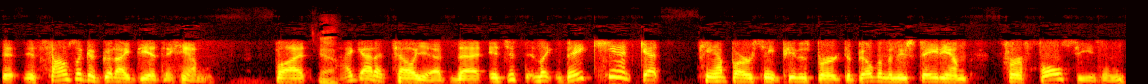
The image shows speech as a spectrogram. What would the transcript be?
It, it sounds like a good idea to him, but Yeah. I got to tell you that it just like they can't get Tampa or St. Petersburg to build them a new stadium for a full season.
